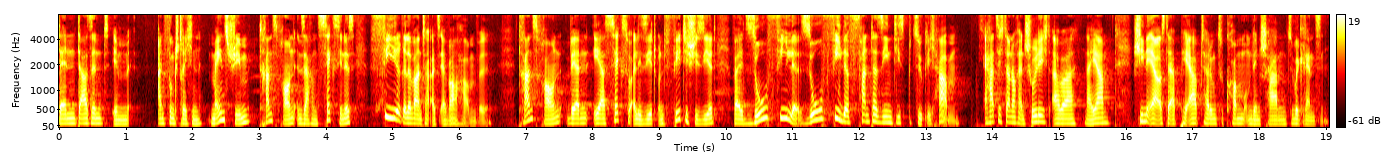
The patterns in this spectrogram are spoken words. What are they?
Denn da sind im Anführungsstrichen Mainstream Transfrauen in Sachen Sexiness viel relevanter, als er wahrhaben will. Transfrauen werden eher sexualisiert und fetischisiert, weil so viele, so viele Fantasien diesbezüglich haben. Er hat sich dann noch entschuldigt, aber naja, schien er aus der PR-Abteilung zu kommen, um den Schaden zu begrenzen.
